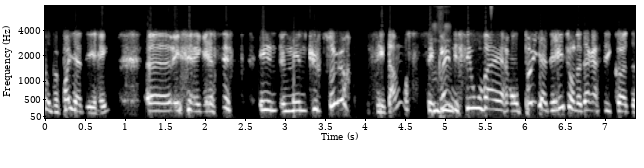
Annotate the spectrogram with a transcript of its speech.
on peut pas y adhérer, euh, et c'est régressif. Et mais une culture, c'est dense, c'est plein, mhm. mais c'est ouvert. On peut y adhérer si on adhère à ces codes.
